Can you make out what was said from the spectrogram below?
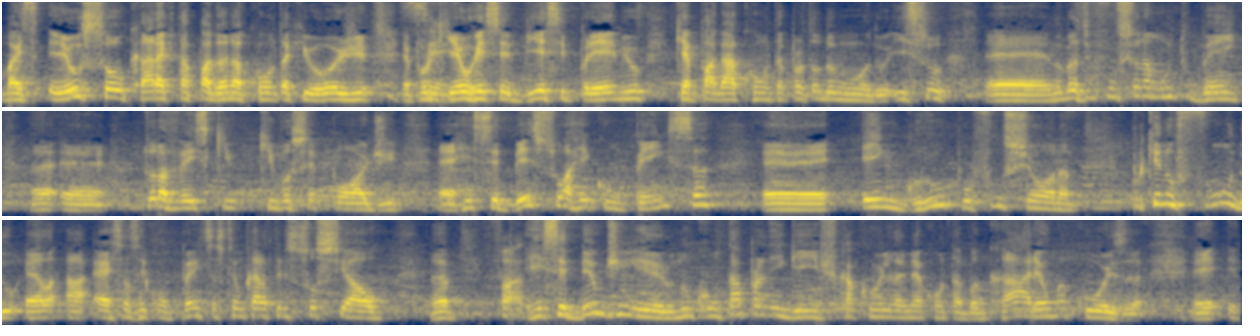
mas eu sou o cara que está pagando a conta aqui hoje, é porque Sim. eu recebi esse prêmio que é pagar a conta para todo mundo. Isso é, no Brasil funciona muito bem. É, é toda vez que, que você pode é, receber sua recompensa é, em grupo funciona. Porque no fundo ela, a, essas recompensas têm um caráter social. Né? Receber o dinheiro, não contar para ninguém, ficar com ele na minha conta bancária é uma coisa. É, é,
